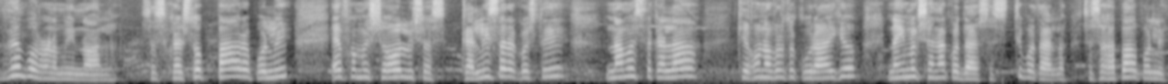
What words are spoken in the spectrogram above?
δεν μπορώ να μείνω άλλο. Σας ευχαριστώ πάρα πολύ. Εύχομαι σε όλους σας καλή Σαρακοστή, να είμαστε καλά και εγώ να βρω το κουράγιο να είμαι ξανά κοντά σας. Τίποτα άλλο. Σας αγαπάω πολύ.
